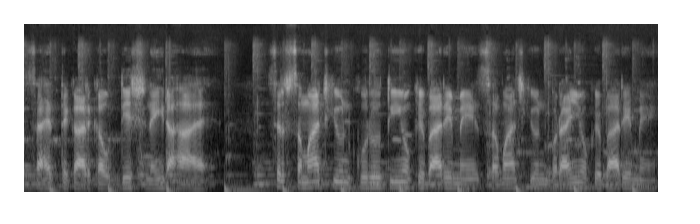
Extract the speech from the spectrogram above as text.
साहित्यकार का उद्देश्य नहीं रहा है। सिर्फ़ समाज की उन कुरीतियों के बारे में, समाज की उन बुराइयों के बारे में,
